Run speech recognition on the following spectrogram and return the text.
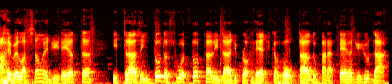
A revelação é direta e traz em toda a sua totalidade profética voltado para a terra de Judá.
